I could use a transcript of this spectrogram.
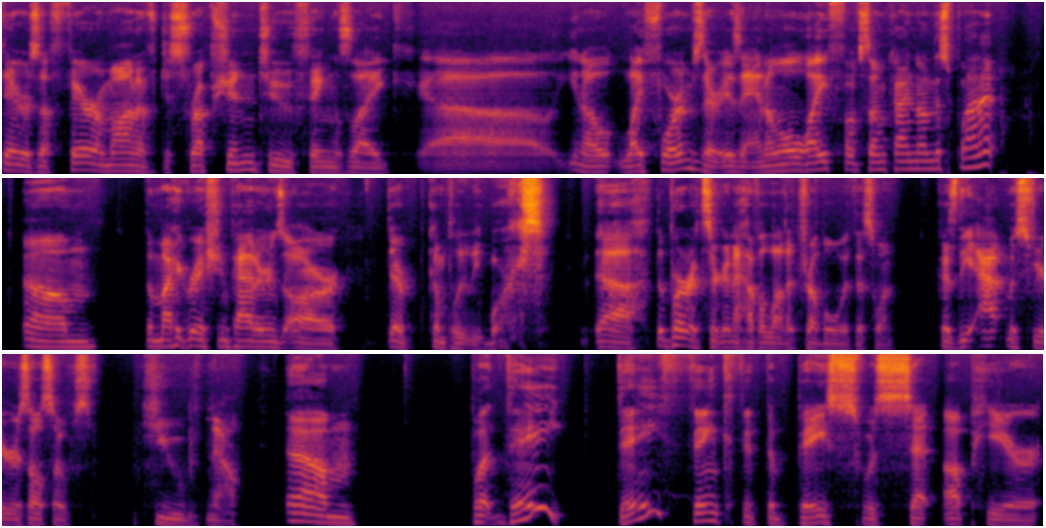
there's a fair amount of disruption to things like uh, you know life forms. There is animal life of some kind on this planet. Um, the migration patterns are they're completely borks uh, the birds are going to have a lot of trouble with this one because the atmosphere is also cubed now. Um, but they they think that the base was set up here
